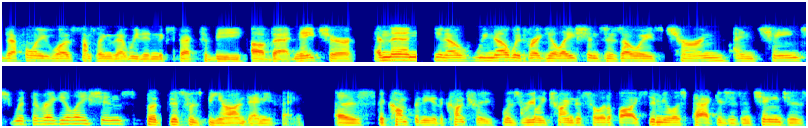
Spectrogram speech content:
definitely was something that we didn't expect to be of that nature. And then, you know, we know with regulations there's always churn and change with the regulations, but this was beyond anything. As the company, the country was really trying to solidify stimulus packages and changes,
